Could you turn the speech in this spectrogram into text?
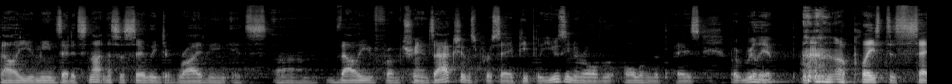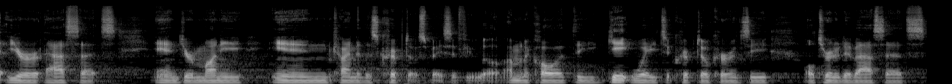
value means that it's not necessarily deriving its um, value from transactions per se, people using it all over, all over the place, but really a, a place to set your assets and your money in kind of this crypto space, if you will. I'm going to call it the gateway to cryptocurrency, alternative assets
